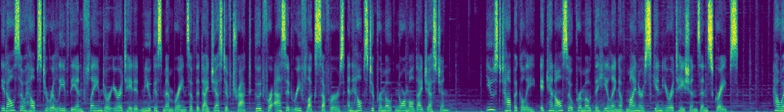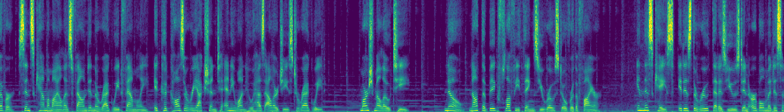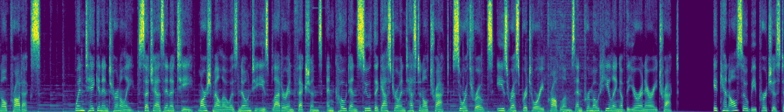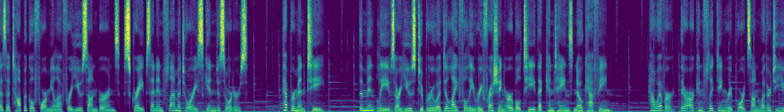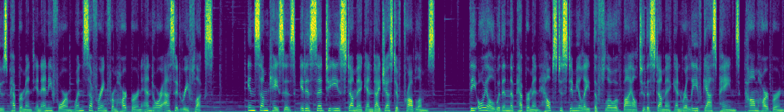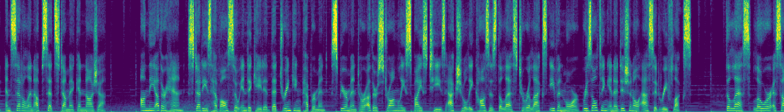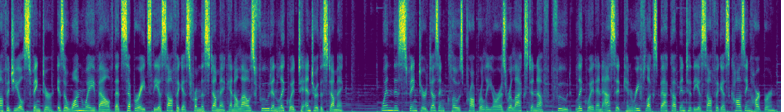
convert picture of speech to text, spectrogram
It also helps to relieve the inflamed or irritated mucous membranes of the digestive tract good for acid reflux sufferers and helps to promote normal digestion. Used topically, it can also promote the healing of minor skin irritations and scrapes. However, since chamomile is found in the ragweed family, it could cause a reaction to anyone who has allergies to ragweed. Marshmallow tea. No, not the big fluffy things you roast over the fire. In this case, it is the root that is used in herbal medicinal products. When taken internally, such as in a tea, marshmallow is known to ease bladder infections, and coat and soothe the gastrointestinal tract, sore throats, ease respiratory problems and promote healing of the urinary tract. It can also be purchased as a topical formula for use on burns, scrapes and inflammatory skin disorders. Peppermint tea. The mint leaves are used to brew a delightfully refreshing herbal tea that contains no caffeine. However, there are conflicting reports on whether to use peppermint in any form when suffering from heartburn and or acid reflux. In some cases, it is said to ease stomach and digestive problems. The oil within the peppermint helps to stimulate the flow of bile to the stomach and relieve gas pains, calm heartburn, and settle an upset stomach and nausea. On the other hand, studies have also indicated that drinking peppermint, spearmint or other strongly spiced teas actually causes the LES to relax even more, resulting in additional acid reflux. The LES, lower esophageal sphincter, is a one-way valve that separates the esophagus from the stomach and allows food and liquid to enter the stomach. When this sphincter doesn't close properly or is relaxed enough, food, liquid and acid can reflux back up into the esophagus causing heartburn.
